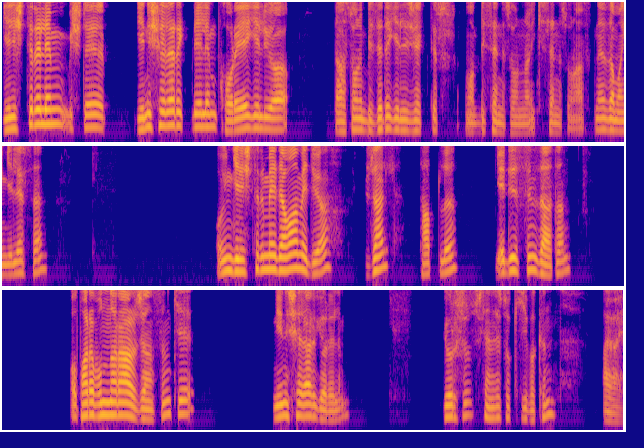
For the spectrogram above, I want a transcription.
geliştirelim işte yeni şeyler ekleyelim. Kore'ye geliyor. Daha sonra bize de gelecektir. Ama bir sene sonra, iki sene sonra artık ne zaman gelirse. Oyun geliştirmeye devam ediyor. Güzel, tatlı. Edilsin zaten. O para bunlara harcansın ki yeni şeyler görelim. Görüşürüz. Kendinize çok iyi bakın. Bay bay.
